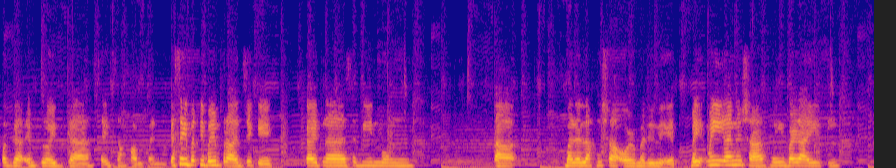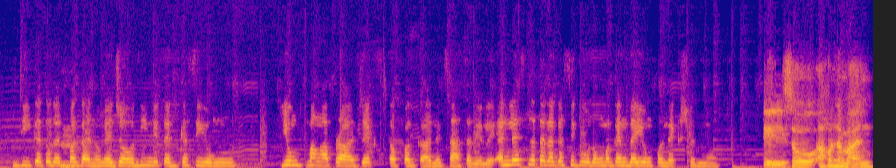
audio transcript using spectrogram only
pag-employed ka sa isang company. Kasi iba't iba yung project eh. Kahit na sabihin mong ah, malalaki siya or maliliit. May, may ano siya, may variety. Hindi ka tulad Mm. pag ano, medyo limited kasi yung yung mga projects kapag ka nagsasarili. Unless na talaga sigurong maganda yung connection mo. Okay, so ako naman,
